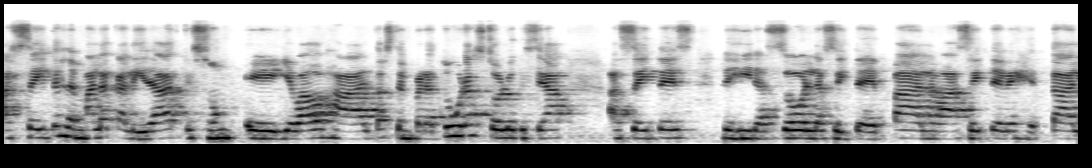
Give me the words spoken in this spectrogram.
Aceites de mala calidad que son eh, llevados a altas temperaturas, todo lo que sea aceites de girasol, aceite de palma, aceite vegetal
